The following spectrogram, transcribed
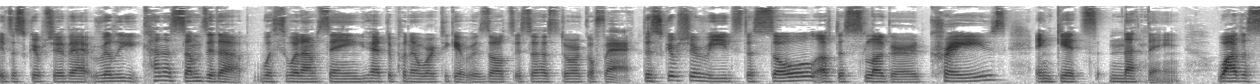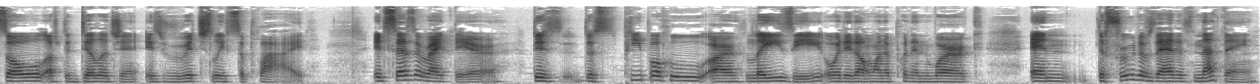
is a scripture that really kind of sums it up with what I'm saying. You have to put in work to get results. It's a historical fact. The scripture reads, The soul of the sluggard craves and gets nothing, while the soul of the diligent is richly supplied. It says it right there. There's, there's people who are lazy or they don't want to put in work, and the fruit of that is nothing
